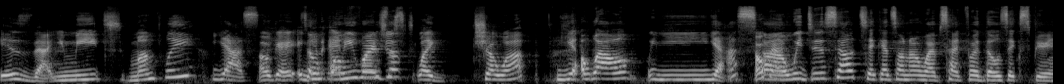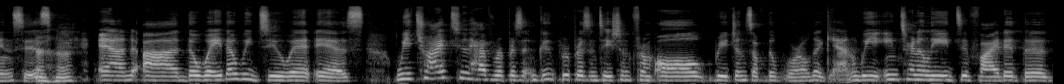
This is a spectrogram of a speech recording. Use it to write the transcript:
is that? You meet monthly? Yes. Okay. And so, can well, anyone just like show up? Yeah, well, yes. Okay. Uh, we do sell tickets on our website for those experiences. Uh-huh. And uh, the way that we do it is we try to have represent good representation from all regions of the world again. We internally divided the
